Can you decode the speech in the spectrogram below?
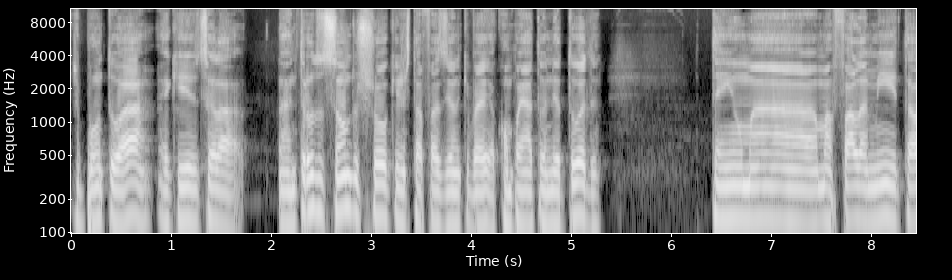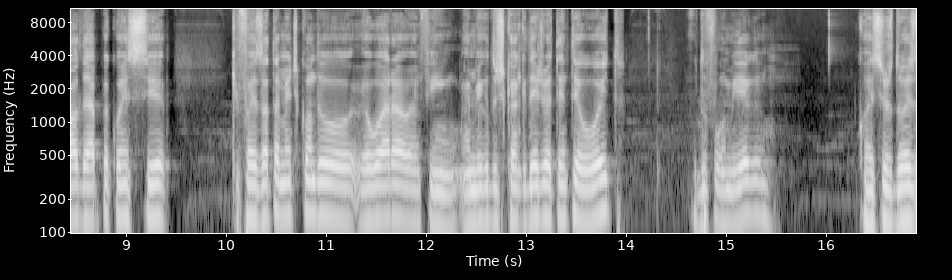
de pontuar, é que, sei lá, na introdução do show que a gente está fazendo, que vai acompanhar a turnê toda, tem uma, uma fala minha e tal, da época que eu conheci, que foi exatamente quando eu era, enfim, amigo do Skank desde 88 do Formiga. Conheci os dois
